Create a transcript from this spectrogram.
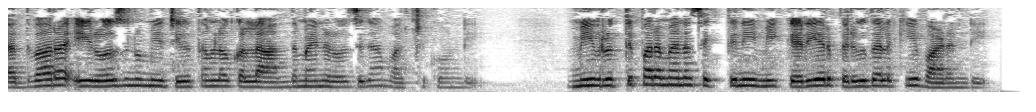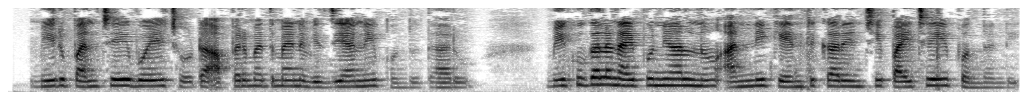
తద్వారా ఈ రోజును మీ జీవితంలో కల్లా అందమైన రోజుగా మార్చుకోండి. మీ వృత్తిపరమైన శక్తిని మీ కెరియర్ పెరుగుదలకి వాడండి. మీరు పనిచేయబోయే చోట అపరిమితమైన విజయాన్ని పొందుతారు. మీకు గల నైపుణ్యాలను అన్ని కేంద్రీకరించి పైచేయి పొందండి.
